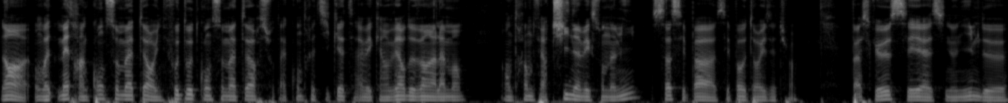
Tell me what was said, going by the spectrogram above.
Non, on va mettre un consommateur, une photo de consommateur sur ta contre-étiquette avec un verre de vin à la main, en train de faire chin avec son ami. Ça, c'est pas, c'est pas autorisé, tu vois. Parce que c'est synonyme de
